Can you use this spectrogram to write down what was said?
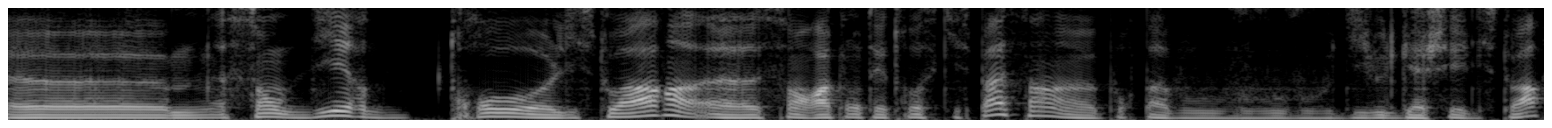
euh, sans dire trop l'histoire, euh, sans raconter trop ce qui se passe, hein, pour pas vous, vous, vous divulgacher l'histoire.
